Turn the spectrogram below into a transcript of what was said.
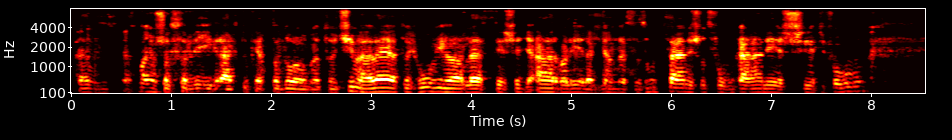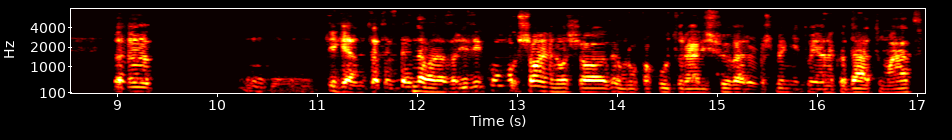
ez, ezt nagyon sokszor végigrágtuk ezt a dolgot, hogy simán lehet, hogy hóvihar lesz, és egy árva lélek nem lesz az utcán, és ott fogunk állni, és sírni fogunk igen, tehát ez benne van ez a rizikó. Sajnos az Európa Kulturális Főváros megnyitójának a dátumát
